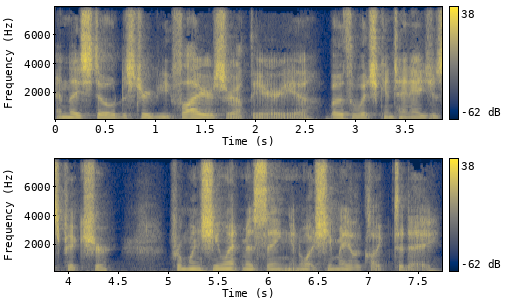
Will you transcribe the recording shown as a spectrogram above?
and they still distribute flyers throughout the area, both of which contain Asha's picture from when she went missing and what she may look like today.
